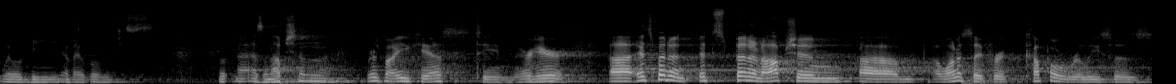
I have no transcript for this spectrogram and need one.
will be available just as an option? Where's my EKS team? They're here. Uh, it's been an it's been an option. Um, I want to say for a couple releases.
